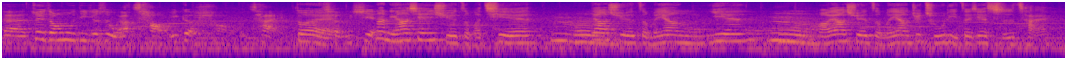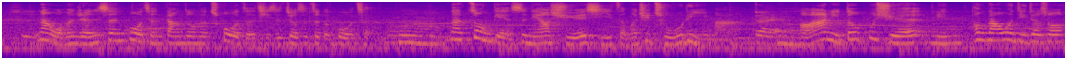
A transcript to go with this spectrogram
呃最终目的就是我要炒一个好。菜对呈现，那你要先学怎么切，嗯，要学怎么样腌，嗯，好，要学怎么样去处理这些食材。是，那我们人生过程当中的挫折，其实就是这个过程。嗯，那重点是你要学习怎么去处理嘛。对，好啊，你都不学，你碰到问题就说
